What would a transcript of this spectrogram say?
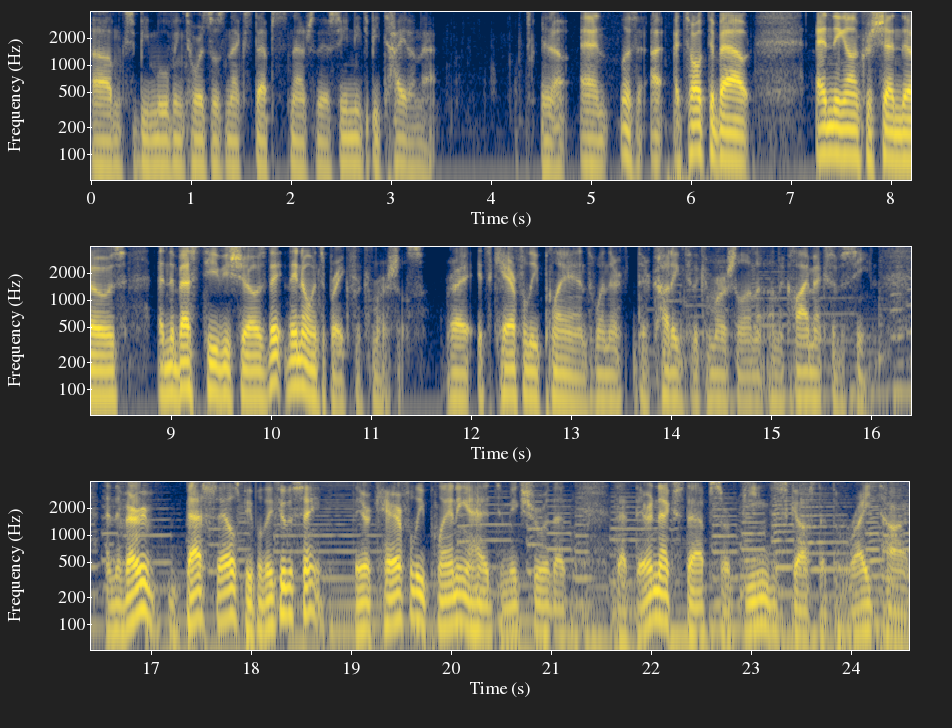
Um, to be moving towards those next steps naturally. So you need to be tight on that you know. And listen, I, I talked about ending on crescendos and the best TV shows. They they know when to break for commercials, right? It's carefully planned when they're they're cutting to the commercial on, a, on the climax of a scene. And the very best salespeople, they do the same. They are carefully planning ahead to make sure that that their next steps are being discussed at the right time,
